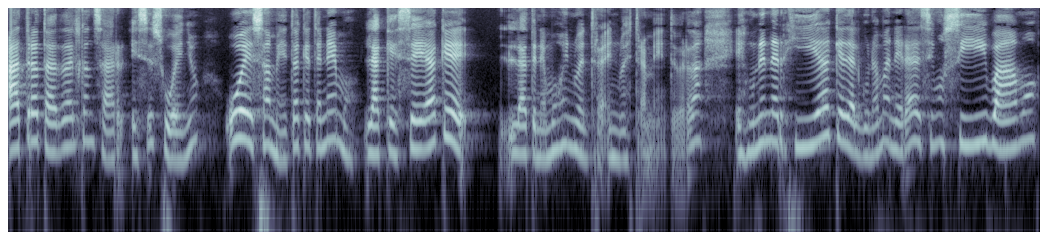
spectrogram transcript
a tratar de alcanzar ese sueño o esa meta que tenemos, la que sea que la tenemos en nuestra, en nuestra mente, ¿verdad? Es una energía que de alguna manera decimos, sí, vamos,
